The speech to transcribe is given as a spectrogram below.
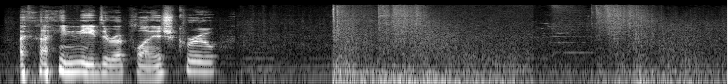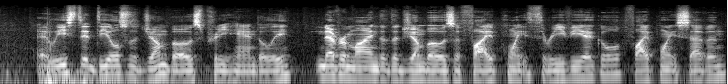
I need to replenish crew. At least it deals with jumbos pretty handily. Never mind that the jumbo is a 5.3 vehicle, 5.7.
